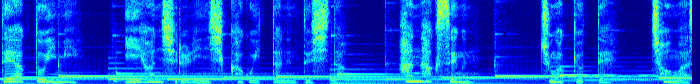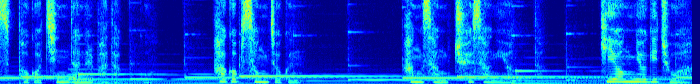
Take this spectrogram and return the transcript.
대학도 이미 이 현실을 인식하고 있다는 뜻이다. 한 학생은 중학교 때 처음 아스퍼거 진단을 받았고 학업 성적은 항상 최상이었다. 기억력이 좋아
